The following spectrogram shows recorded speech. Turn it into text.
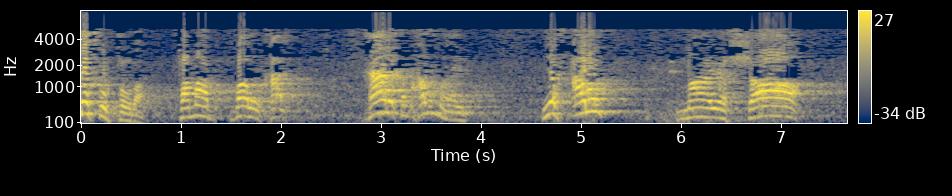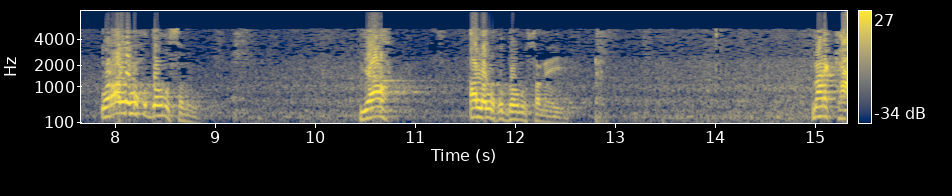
ka furtowdaa famaa bal khaaliq khaaliqa maxaad u malayn yafcalu maa yashaa. War alla wuxuu doonu sameeyo ya alla wuxuu doonu sameeyo marka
